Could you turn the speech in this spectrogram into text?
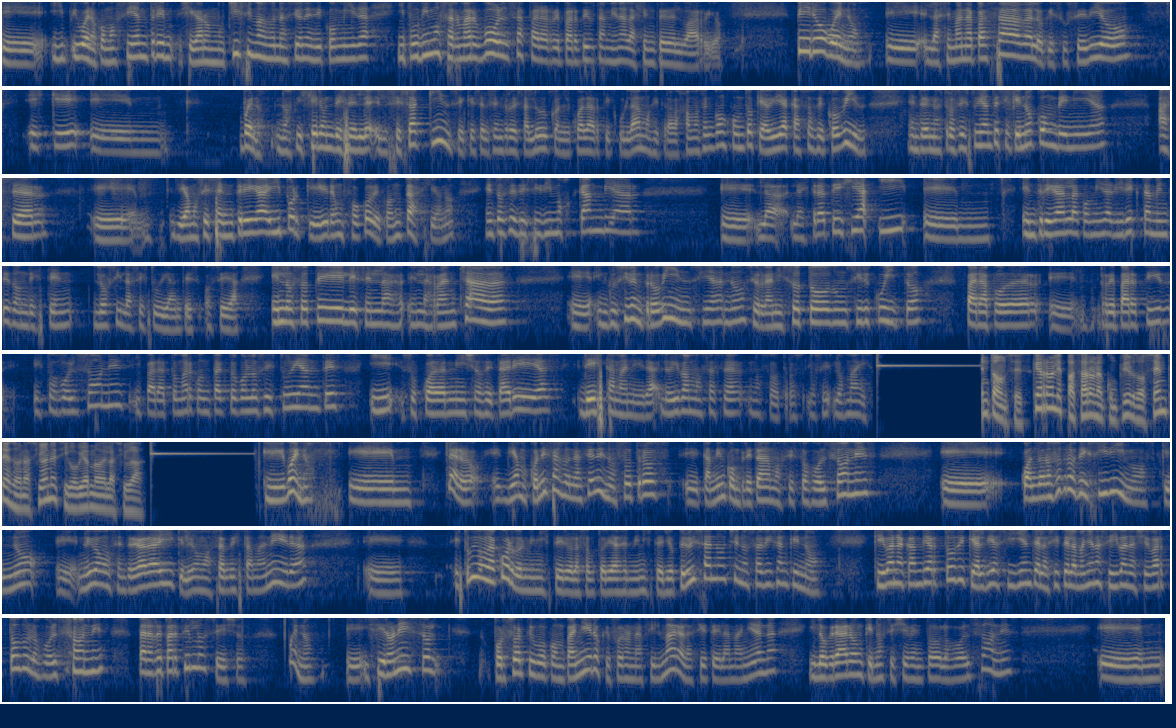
Eh, y, bueno, como siempre, llegaron muchísimas donaciones de comida y pudimos armar bolsas para repartir también a la gente del barrio. Pero bueno, eh, la semana pasada lo que sucedió es que eh, bueno, nos dijeron desde el, CESAC 15, que es el centro de salud con el cual articulamos y trabajamos en conjunto, que había casos de COVID entre nuestros estudiantes y que no convenía hacer, eh, digamos, esa entrega ahí porque era un foco de contagio, ¿no? Entonces decidimos cambiar eh, la, estrategia y eh, entregar la comida directamente donde estén los y las estudiantes, o sea, en los hoteles, en, las ranchadas, eh, inclusive en provincia, ¿no? se organizó todo un circuito para poder eh, repartir estos bolsones y para tomar contacto con los estudiantes y sus cuadernillos de tareas. De esta manera lo íbamos a hacer nosotros, los maestros. Entonces, ¿qué roles pasaron a cumplir docentes, donaciones y gobierno de la ciudad? Eh, bueno, eh, claro, eh, digamos, con esas donaciones nosotros también completábamos esos bolsones. cuando nosotros decidimos que no, no íbamos a entregar ahí, que lo íbamos a hacer de esta manera, estuvimos de acuerdo el ministerio, las autoridades del ministerio, pero esa noche nos avisan que no que iban a cambiar todo y que al día siguiente a las 7 de la mañana se iban a llevar todos los bolsones para repartirlos ellos. Bueno, eh, hicieron eso, por suerte hubo compañeros que fueron a filmar a las 7 de la mañana y lograron que no se lleven todos los bolsones. Eh,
